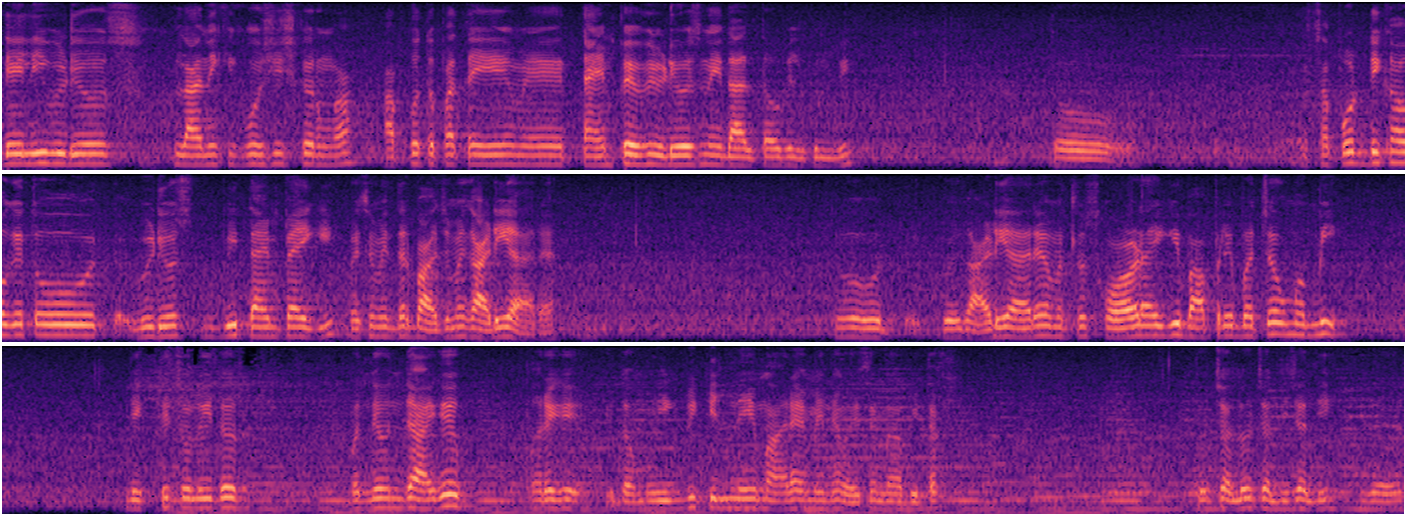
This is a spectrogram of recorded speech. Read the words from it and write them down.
डेली वीडियोस लाने की कोशिश करूँगा। आपको तो पता ही है, मैं टाइम पे वीडियोस नहीं डालता हूँ बिल्कुल भी। तो सपोर्ट दिखाओगे तो वीडियोस भी टाइम पे आएगी। वैसे मैं इधर बाजू में गाड़ी आ रहा है। तो कोई गाड़ी आ रहा है मतलब स्क्वाड आएगी, बाप रे, बचाओ मम्मी। देखते चलो इधर। बंदे बंदे आ गए, भरे गए। एकदम एक भी किल नहीं मारा है मैंने वैसे में अभी तक। तो चलो, जल्दी जल्दी, इधर।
